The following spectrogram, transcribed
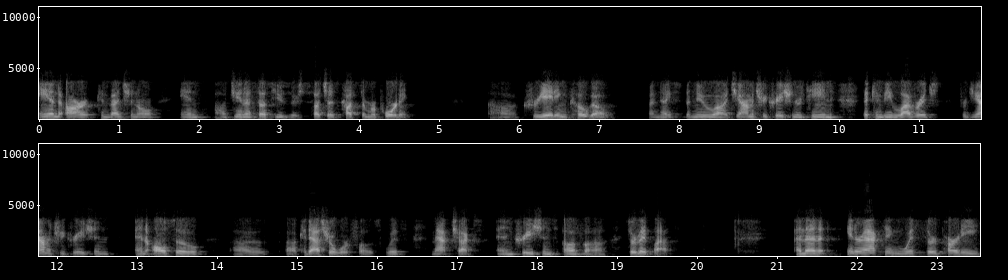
and our conventional and uh, GNSS users, such as custom reporting, uh, creating COGO, a nice, a new uh, geometry creation routine that can be leveraged for geometry creation, and also uh, uh, cadastral workflows with map checks and creations of uh, survey plats. And then interacting with third-party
